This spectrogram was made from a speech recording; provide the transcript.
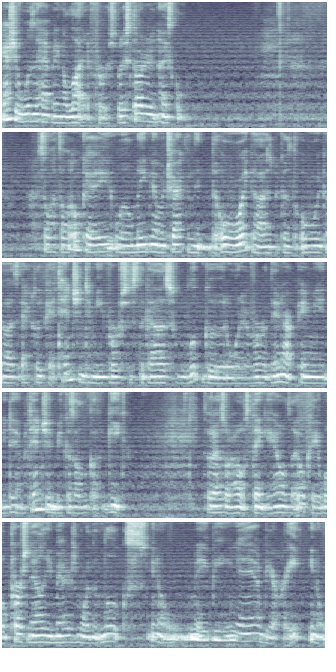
actually, it wasn't happening a lot at first, but it started in high school. So I thought, okay, well, maybe I'm attracting the, the overweight guys because the overweight guys actually pay attention to me versus the guys who look good or whatever. They're not paying me any damn attention because I look like a geek. So that's what I was thinking. I was like, okay, well, personality matters more than looks. You know, maybe, yeah, I'll be alright. You know,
